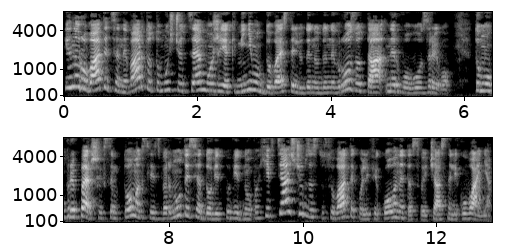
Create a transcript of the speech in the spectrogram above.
Ігнорувати це не варто, тому що це може як мінімум довести людину до неврозу та нервового зриву. Тому при перших симптомах слід звернутися до відповідного фахівця, щоб застосувати кваліфіковане та своєчасне лікування.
